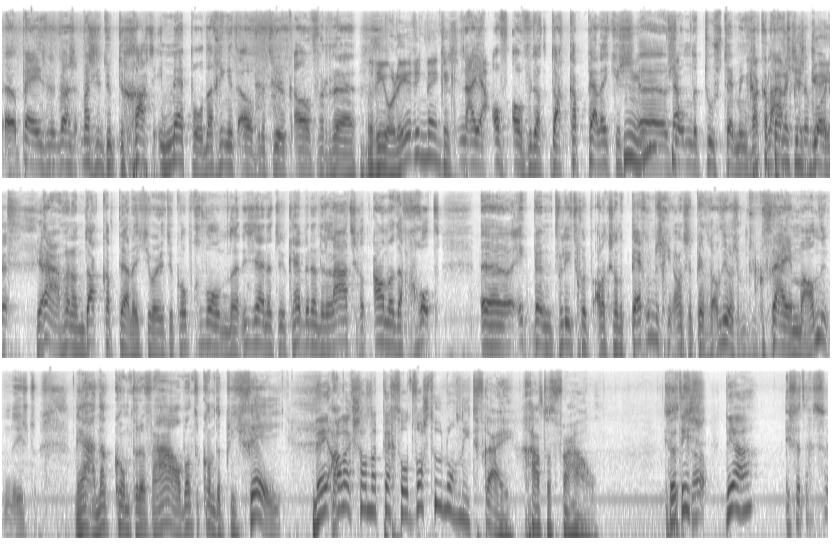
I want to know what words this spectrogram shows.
Eh, opeens was, was hij natuurlijk de gast in Meppel. Dan ging het over, natuurlijk over... eh, Riolering, denk ik. nou ja, of over dat dakkapelletjes eh, Mhm, ja. zonder toestemming geplaatst kunnen worden. ja. Ja. van een dakkapelletje word je natuurlijk opgewonden. Die zijn natuurlijk, hebben een relatie gehad. Anne dacht, god, eh, ik ben verliefd op Alexander Pechtold. Misschien Alexander Pechtold, die was natuurlijk een vrije man. Maar ja, dan komt er een verhaal, want toen kwam de privé. Nee, Alexander Pechtold was toen nog niet vrij, gaat het verhaal. Is dat dat is... zo? Ja. Is dat echt zo?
